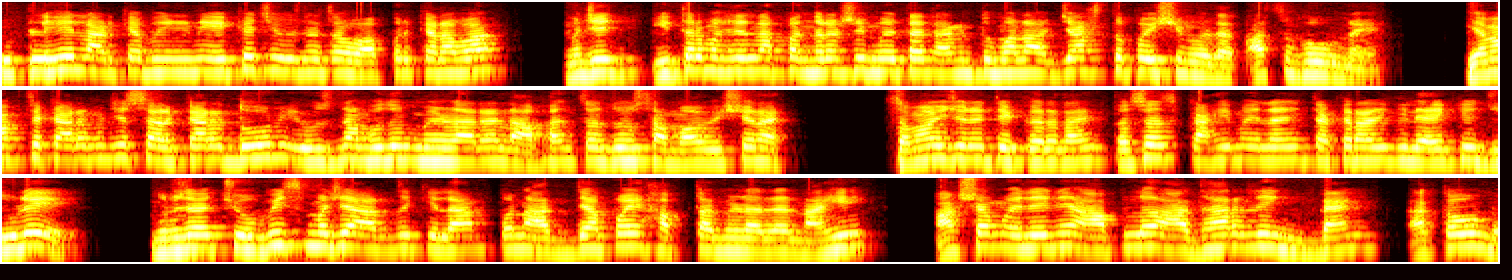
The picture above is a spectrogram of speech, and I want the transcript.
कुठल्याही लाडक्या बहिणीने एकच योजनेचा वापर करावा. म्हणजे इतर महिलांना पंधराशे मिळतात आणि तुम्हाला जास्त पैसे मिळतात असं होऊ नये. यामागचं कारण म्हणजे सरकार दोन योजनामधून मिळणाऱ्या लाभांचा जो समावेशन आहे समायोजन ते करत आहे. तसंच काही महिलांनी तक्रार केली आहे की जुलै दोन हजार चोवीसमध्ये अर्ज केला पण अद्यापही हप्ता मिळाला नाही. अशा महिलेने आपलं आधार लिंक बँक अकाउंट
